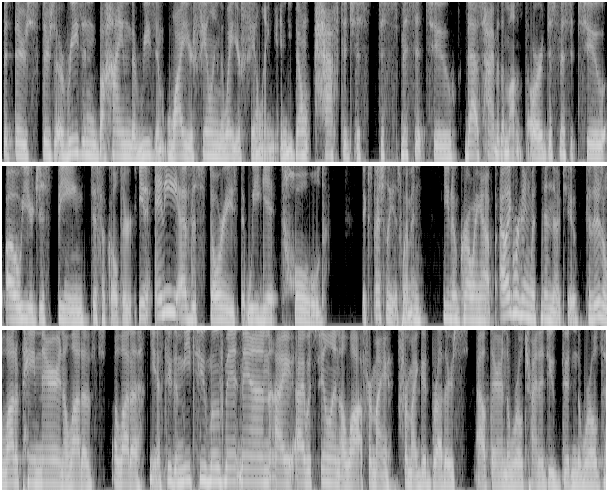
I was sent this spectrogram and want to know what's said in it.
But there's there's a reason behind the reason why you're feeling the way you're feeling. And you don't have to just dismiss it to that time of the month or dismiss it to, oh, you're just being difficult or you know, any of the stories that we get told, especially as women, you know, growing up. I like working with men though too, because there's a lot of pain there and a lot of a lot of you know through the Me Too movement. Man, I I was feeling a lot for my for my good brothers out there in the world trying to do good in the world.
